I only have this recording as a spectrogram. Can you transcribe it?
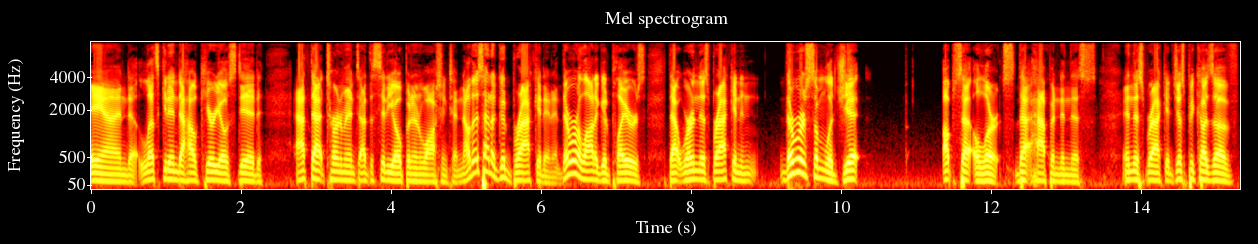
and let's get into how Kyrgios did at that tournament at the City Open in Washington. Now, this had a good bracket in it. There were a lot of good players that were in this bracket, and there were some legit upset alerts that happened in this in this bracket just because of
